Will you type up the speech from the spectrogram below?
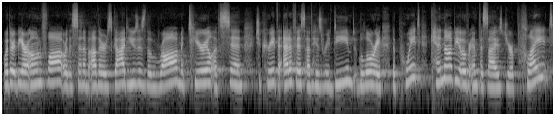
Whether it be our own flaw or the sin of others, God uses the raw material of sin to create the edifice of his redeemed glory. The point cannot be overemphasized. Your plight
